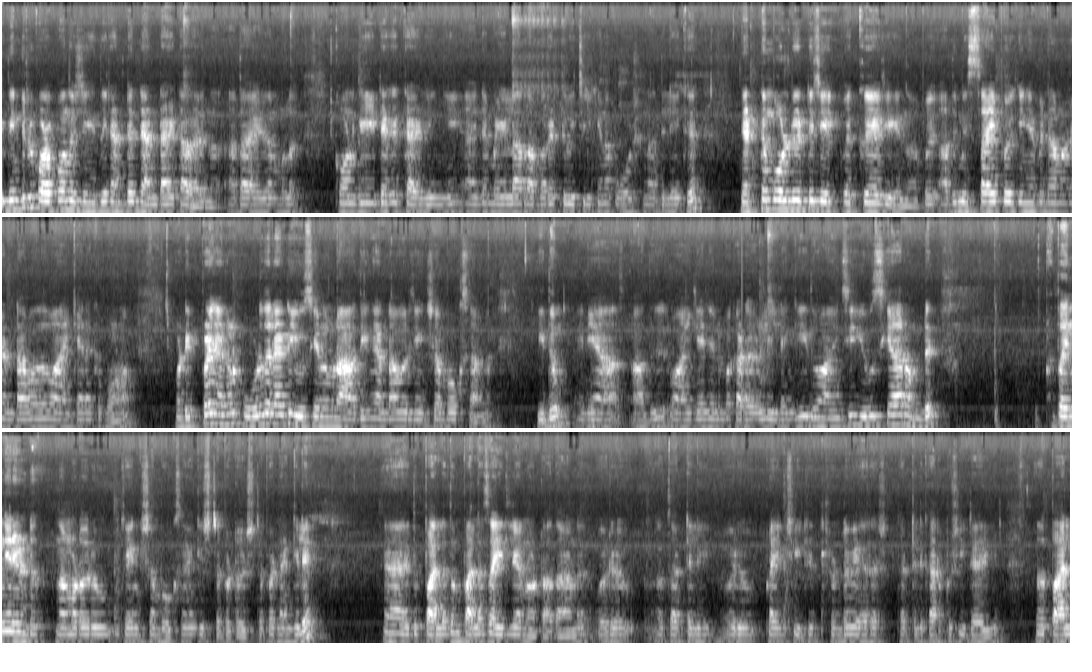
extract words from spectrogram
ഇതിന്റെ ഒരു കുഴപ്പമെന്ന് വെച്ച് കഴിഞ്ഞാൽ ഇത് രണ്ടും രണ്ടായിട്ടാണ് വരുന്നത്. അതായത് നമ്മൾ കോൺക്രീറ്റ് ഒക്കെ കഴിഞ്ഞ് അതിന്റെ മേളിൽ റബ്ബർ ഇട്ട് വെച്ചിരിക്കുന്ന പോർഷൻ അതിലേക്ക് നെട്ടും ബോൾഡും ഇട്ട് വെക്കുകയാണ് ചെയ്യുന്നത്. അപ്പോൾ അത് മിസ്സായി പോയി കഴിഞ്ഞാൽ പിന്നെ നമ്മൾ രണ്ടാമത് വാങ്ങിക്കാനൊക്കെ പോകണം അതുകൊണ്ട് ഇപ്പോഴും ഞങ്ങൾ കൂടുതലായിട്ട് യൂസ് ചെയ്യുന്നത് നമ്മൾ ആദ്യം കണ്ട ഒരു ജംഗ്ഷൻ ബോക്സ് ആണ്. ഇതും ഇനി അത് വാങ്ങിക്കാൻ ചെല്ലുമ്പോൾ കടകളിൽ ഇല്ലെങ്കിൽ ഇത് വാങ്ങിച്ച് യൂസ് ചെയ്യാറുണ്ട്. അപ്പോൾ എങ്ങനെയുണ്ട് നമ്മുടെ ഒരു ജംഗ്ഷൻ ബോക്സ് നിങ്ങൾക്ക് ഇഷ്ടപ്പെട്ടോ? ഇഷ്ടപ്പെട്ടെങ്കിൽ ഇത് പലതും പല സൈഡിലാണ് കേട്ടോ. അതാണ് ഒരു തട്ടിൽ ഒരു പ്ലെയിൻ ഷീറ്റ് ഇട്ടിട്ടുണ്ട്. വേറെ തട്ടിൽ കറുപ്പ് ഷീറ്റ് ആയിരിക്കും. അത് പല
